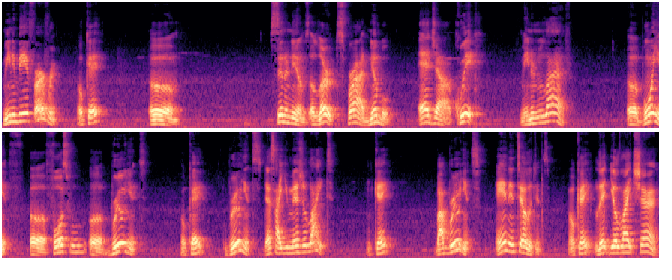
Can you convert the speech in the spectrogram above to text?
meaning being fervent. Okay, um, synonyms: alert, spry, nimble, agile, quick, meaning alive. Uh, buoyant, uh, forceful, uh, brilliant. Okay? Brilliance. That's how you measure light. Okay? By brilliance and intelligence. Okay? Let your light shine.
